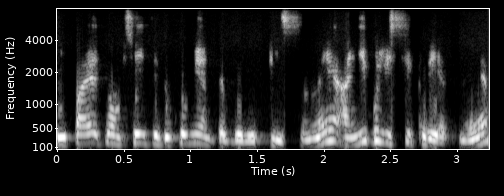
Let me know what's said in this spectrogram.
И поэтому все эти документы были писанные, они были секретные.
